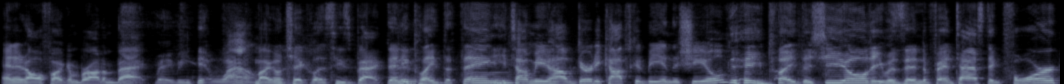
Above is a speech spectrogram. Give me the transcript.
and it all fucking brought him back, baby. wow. Michael Chiklis, he's back. Then he played the thing. he told me how dirty cops could be in the Shield. he played the Shield. He was in the Fantastic Four.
